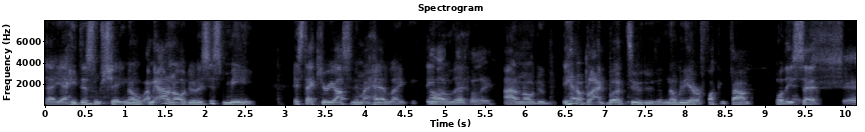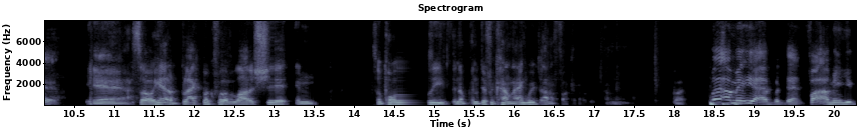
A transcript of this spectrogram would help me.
that yeah, he did some shit, you know. I mean, I don't know, dude. It's just me. It's that curiosity in my head, like, you oh, know, that definitely. I don't know, dude. He had a black book too, dude, that nobody ever fucking found. Well, they Oh, said. shit. Yeah. So he had a black book full of a lot of shit and supposedly in a, in a different kind of language. I don't fucking know. I mean, But I mean, yeah, but then I mean, you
